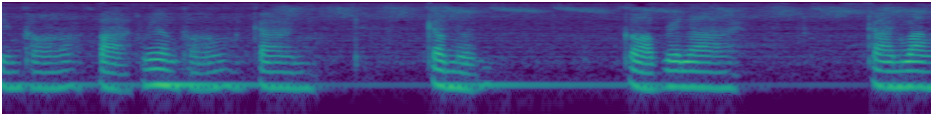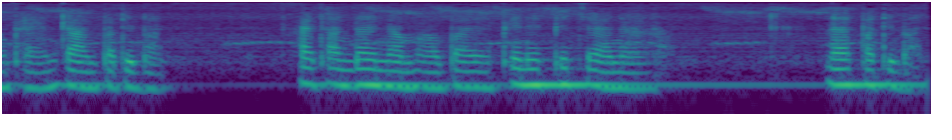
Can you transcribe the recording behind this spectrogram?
จึงขอฝากเรื่องของการกำหนดกรอบเวลา การวางแผนการปฏิบัติ ให้ท่านได้นำเอาไปพินิจพิจารณา และปฏิบัติ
